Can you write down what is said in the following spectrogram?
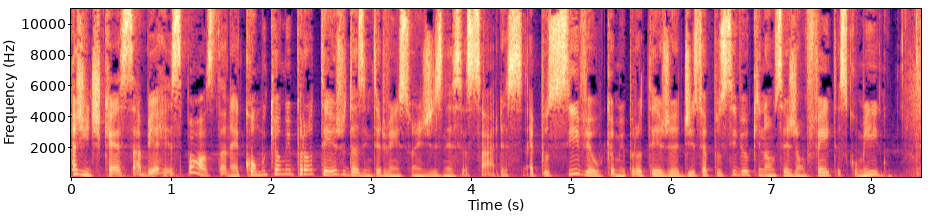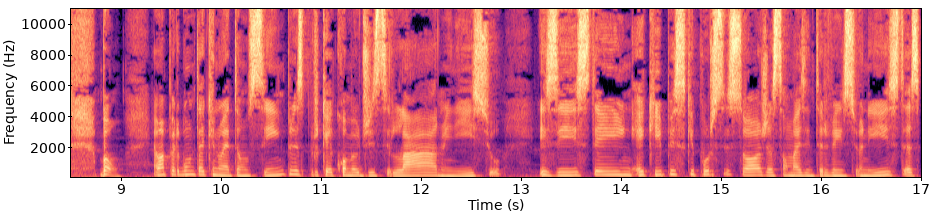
a gente quer saber a resposta, né? Como que eu me protejo das intervenções desnecessárias? É possível que eu me proteja disso? É possível que não sejam feitas comigo? Bom, é uma pergunta que não é tão simples, porque, como eu disse lá no início, existem equipes que por si só já são mais intervencionistas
